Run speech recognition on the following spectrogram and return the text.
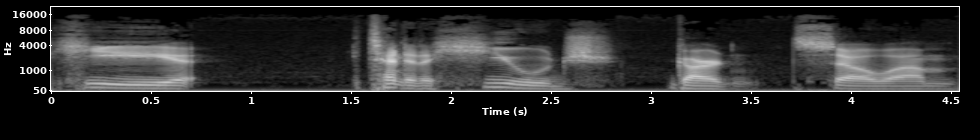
he tended a huge garden so um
